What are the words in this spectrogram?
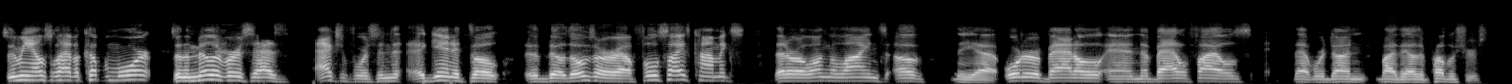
So then we also have a couple more. So the Millerverse has Action Force, and again, it's a those are uh, full size comics that are along the lines of the uh, Order of Battle and the Battle Files that were done by the other publishers.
